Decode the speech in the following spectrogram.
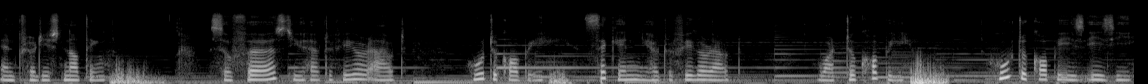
and produce nothing. So, first, you have to figure out who to copy. Second, you have to figure out what to copy. Who to copy is easy.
